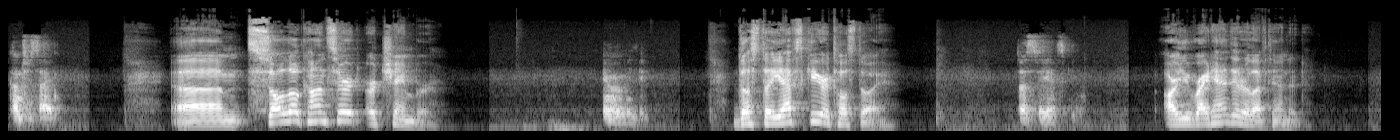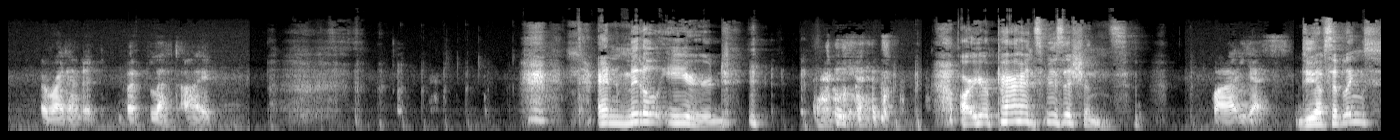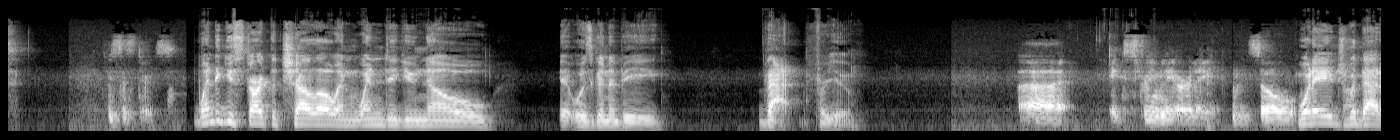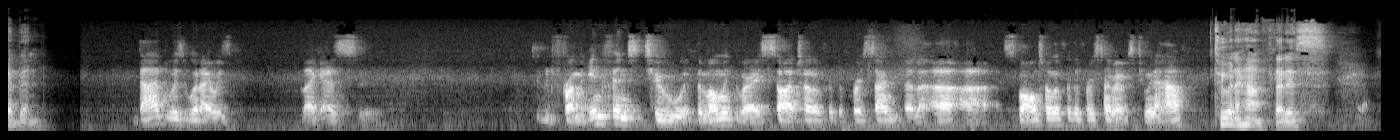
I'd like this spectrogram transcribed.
Countryside. Um, solo concert or chamber? Chamber music. Dostoevsky or Tolstoy? Dostoevsky. Are you right handed or left handed? A right-handed, but left-eyed. And middle eared. Are your parents musicians? Uh, yes. Do you have siblings? Two sisters. When did you start the cello and when did you know it was going to be that for you? Uh, extremely early. So What age would that have been? that was when I was like as from infant to the moment where I saw a cello for the first time, uh, uh, a small cello for the first time. I was two and a half. Two and a half. That is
